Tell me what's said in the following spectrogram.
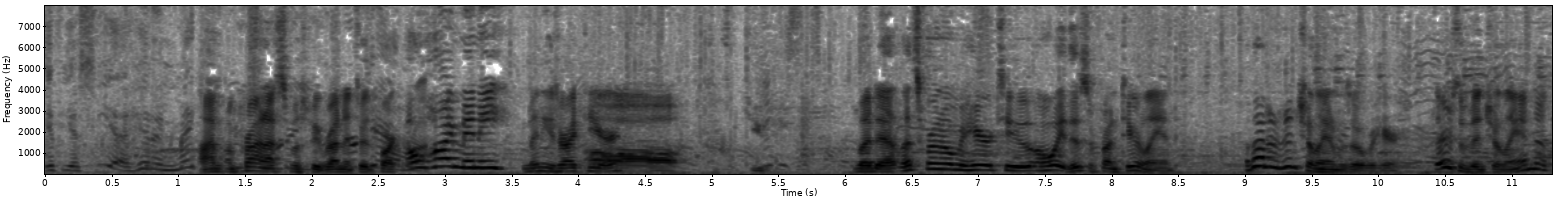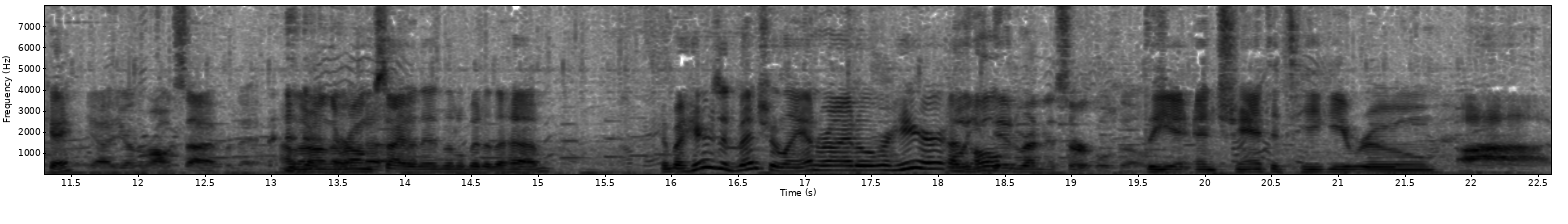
If you see a hidden Mickey, I'm, I'm probably not supposed to be running through the park. Oh, hi, Minnie. Minnie's right here. Aw, cute. But uh, let's run over here to. Oh wait, this is Frontierland. I thought Adventureland was over here. There's Adventureland. Okay, Yeah, you're on the wrong side for that. I'm on the wrong side of that little bit of the hub. But here's Adventureland right over here. Well, you oh, did run in circles, though. the Enchanted Tiki Room. Ah.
